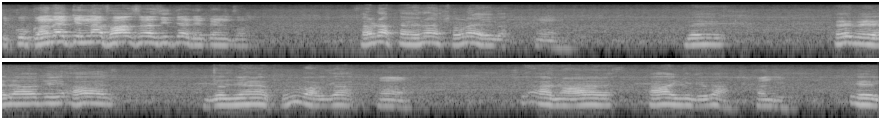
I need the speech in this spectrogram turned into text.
ਤੇ ਘੁੱਗਾਂ ਦਾ ਕਿੰਨਾ ਫਾਸਲਾ ਸੀ ਤੁਹਾਡੇ ਪਿੰਡ ਤੋਂ? ਸਾਡਾ ਪਹਿਲਾ ਥੋੜਾ ਹੈਗਾ ਹੂੰ। ਵੀ ਇਹ ਵੇਖਦਾ ਵੀ ਆ ਦੁਨੀਆ ਖੂਬ ਵਗਦਾ। ਹਾਂ। ਆ ਨਾਲ ਆ ਜਿਹੜੀ ਜਗ੍ਹਾ। ਹਾਂਜੀ। ਇਹ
